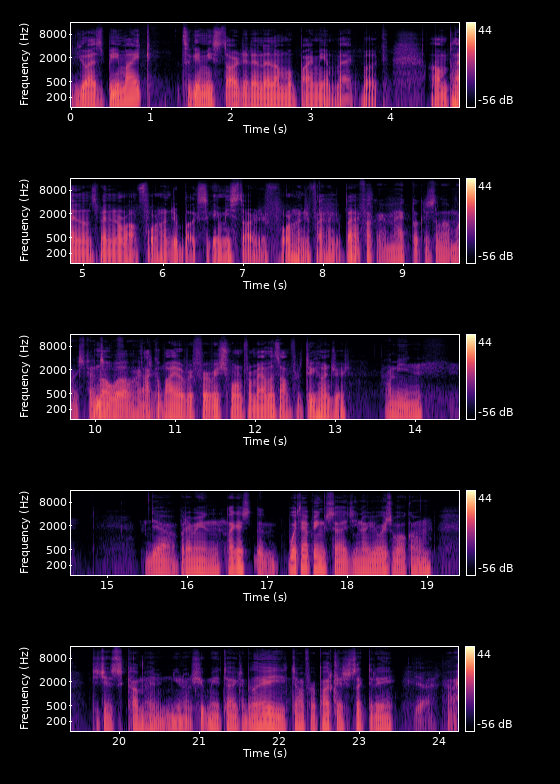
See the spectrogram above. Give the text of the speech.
USB mic to get me started, and then I'm gonna buy me a MacBook. I'm planning on spending around 400 bucks to get me started. 400, 500 bucks. Motherfucker, a MacBook is a lot more expensive. No, well, I could buy a refurbished one from Amazon for 300. I mean, yeah, but I mean, like I said, with that being said, you know, you're always welcome to just come in and, you know, shoot me a text and be like, hey, you down for a podcast just like today. Yeah. I,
